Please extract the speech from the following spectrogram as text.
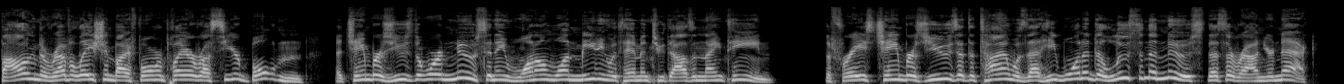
following the revelation by former player Rasir Bolton that Chambers used the word noose in a one on one meeting with him in 2019. The phrase Chambers used at the time was that he wanted to loosen the noose that's around your neck.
